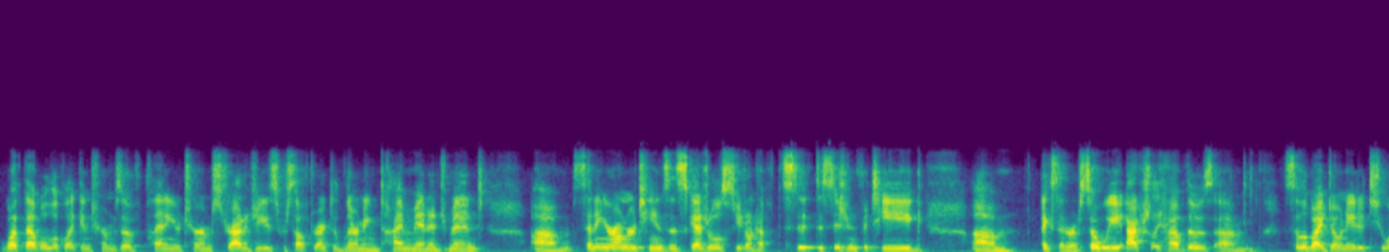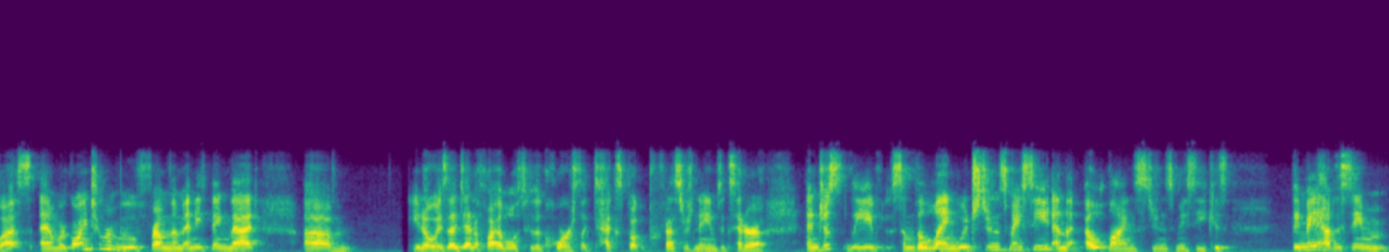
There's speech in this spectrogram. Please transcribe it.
what that will look like in terms of planning your term strategies for self-directed learning, time management, um, setting your own routines and schedules so you don't have decision fatigue, um, etc. So we actually have those um, syllabi donated to us, and we're going to remove from them anything that um, you know is identifiable to the course, like textbook, professors' names, etc., and just leave some of the language students may see and the outlines students may see because they may have the same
